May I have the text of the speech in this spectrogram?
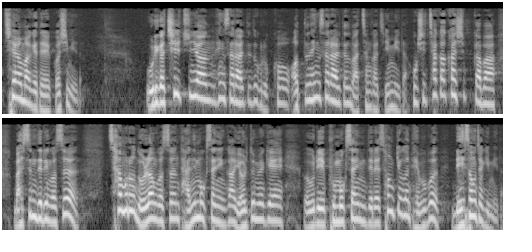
체험하게 될 것입니다. 우리가 7주년 행사를 할 때도 그렇고 어떤 행사를 할 때도 마찬가지입니다. 혹시 착각하실까봐 말씀드린 것은 참으로 놀라운 것은 담임 목사님과 12명의 우리 부목사님들의 성격은 대부분 내성적입니다.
